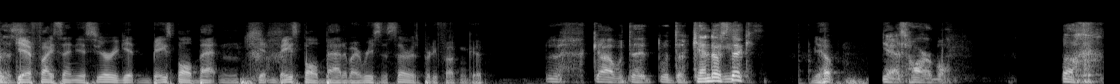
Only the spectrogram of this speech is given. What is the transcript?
about this. gif I sent you. Syuri getting baseball batting, getting baseball batted by Risa Sera is pretty fucking good. Ugh, God, with the with the kendo stick. Yep. Yeah, it's horrible. Ugh,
